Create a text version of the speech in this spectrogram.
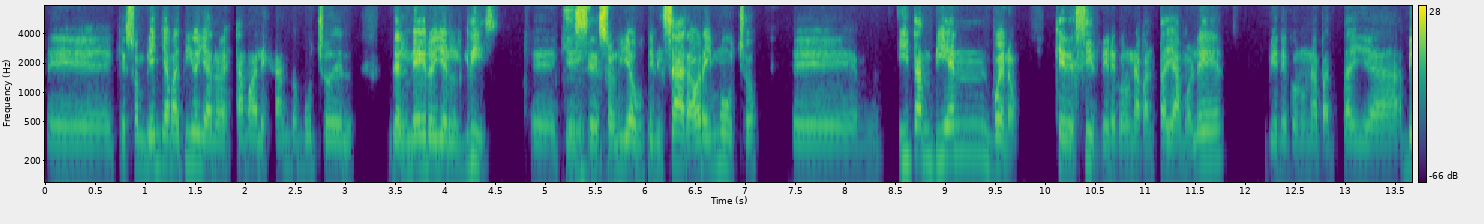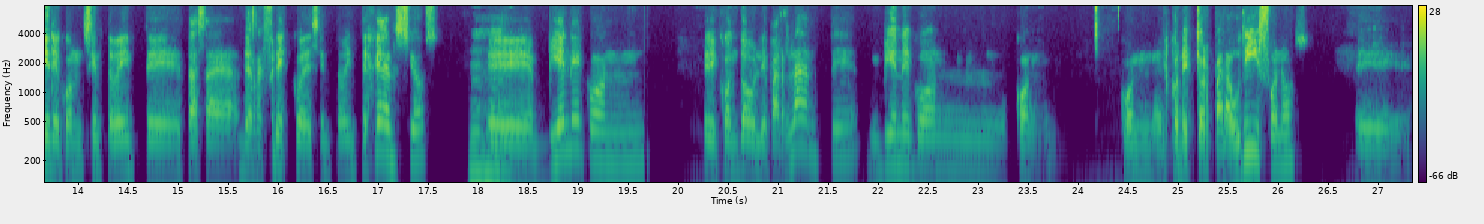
que son bien llamativos, ya nos estamos alejando mucho del, del negro y el gris, que se solía utilizar, ahora hay mucho. y también, bueno, qué decir, viene con una pantalla AMOLED, viene con una pantalla, viene con 120 tasa de refresco de 120 hercios, eh, viene con, eh, con doble parlante, viene con, con, con el conector para audífonos, eh,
